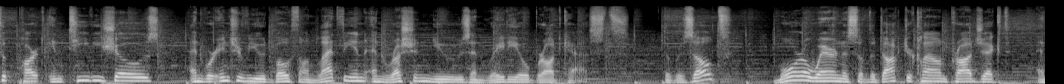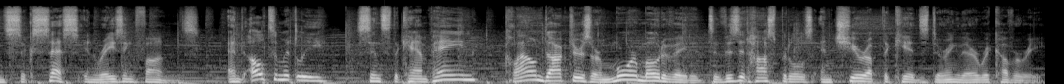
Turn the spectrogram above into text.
took part in TV shows and were interviewed both on Latvian and Russian news and radio broadcasts. The result? More awareness of the Dr. Clown project and success in raising funds. And ultimately, since the campaign, clown doctors are more motivated to visit hospitals and cheer up the kids during their recovery.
